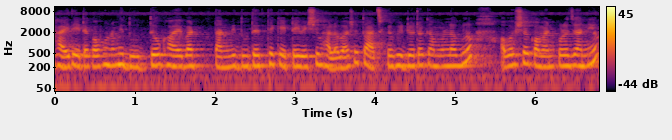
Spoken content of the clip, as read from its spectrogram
খাই। তো এটা কখনো আমি দুধ দিয়েও খাই বাট তানভি দুধের থেকে এটাই বেশি ভালোবাসে। তো আজকের ভিডিওটা কেমন লাগল? অবশ্যই কমেন্ট করে জানিও।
